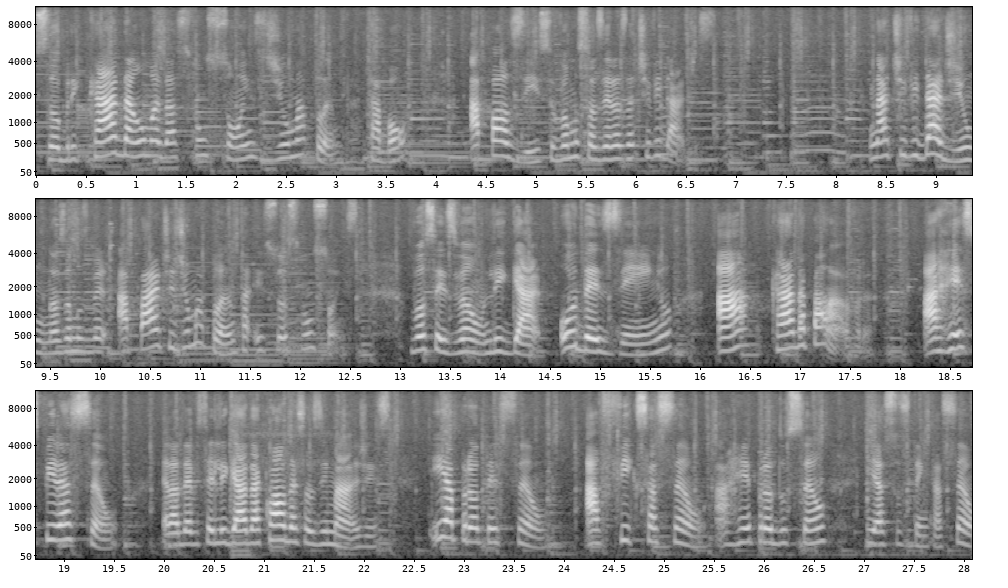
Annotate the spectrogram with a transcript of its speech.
sobre cada uma das funções de uma planta, tá bom? Após isso, vamos fazer as atividades. Na atividade 1, nós vamos ver a parte de uma planta e suas funções. Vocês vão ligar o desenho a cada palavra. A respiração, ela deve ser ligada a qual dessas imagens? E a proteção, a fixação, a reprodução e a sustentação?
